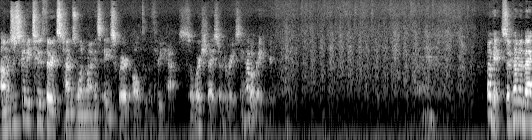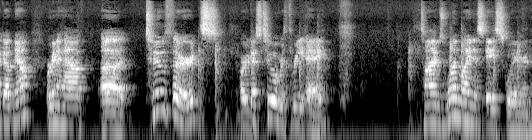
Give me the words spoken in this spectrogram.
Um, it's just going to be 2 thirds times 1 minus a squared all to the 3 halves. So where should I start erasing? How about right here? Okay, so coming back up now, we're going to have uh, 2 thirds, or I guess 2 over 3a, times 1 minus a squared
